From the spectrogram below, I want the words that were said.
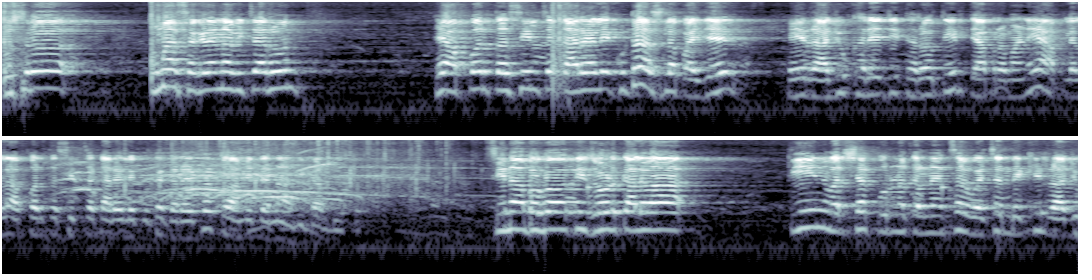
दुसरं तुम्हा सगळ्यांना विचारून हे अप्पर तहसीलचं कार्यालय कुठं असलं पाहिजे हे राजू खरेजी ठरवतील. त्याप्रमाणे आपल्याला अप्पर तहसीलचं कार्यालय कुठं करायचं तो आम्ही त्यांना अधिकार देतो. सीना भोगावती जोड कालवा. तीन वर्षात पूर्ण करण्याचं वचन देखील राजू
